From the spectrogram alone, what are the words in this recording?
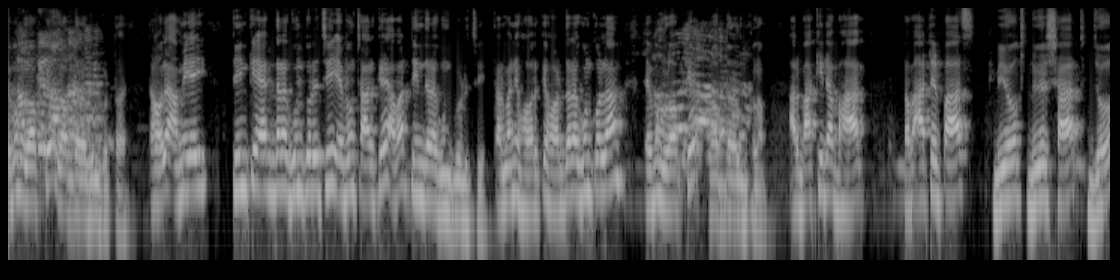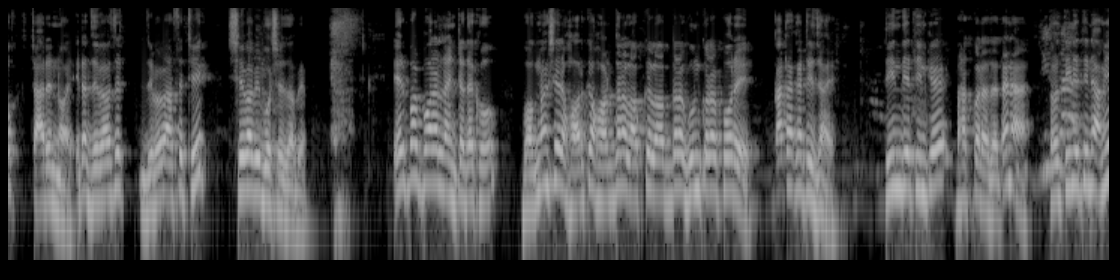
এবং লবকে লব দ্বারা গুণ করতে হয়। তাহলে আমি এই তিনকে এক দ্বারা গুণ করেছি এবং চারকে আবার তিন দ্বারা গুণ করেছি। তার মানে হরকে হর দ্বারা গুণ করলাম এবং লবকে লব দ্বারা গুণ করলাম। আর বাকিটা ভাগ তারপর আটের পাঁচ বিয়োগ দুইয়ের সাত যোগ চারের নয়। এটা যেভাবে আছে যেভাবে আছে ঠিক সেভাবেই বসে যাবে। এরপর পরের লাইনটা দেখো ভগ্নাংশের হরকে হর দ্বারা লবকে লব দ্বারা গুণ করার পরে কাটাকাটি যায়। তিন দিয়ে তিনকে ভাগ করা যায় তাই না? তাহলে তিনে তিনে আমি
